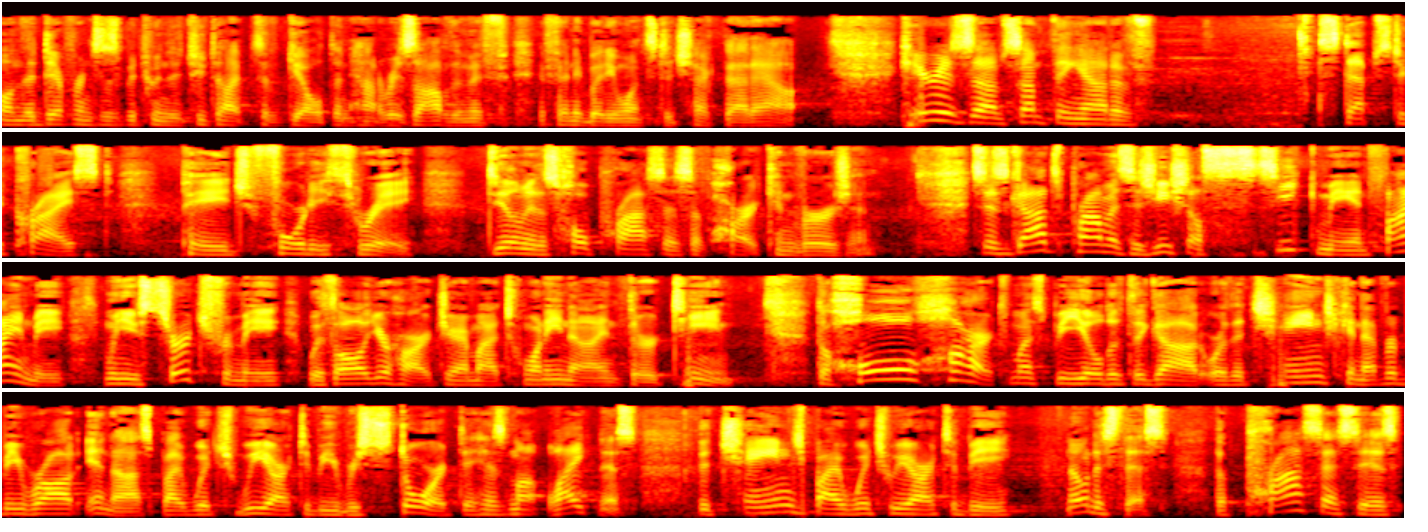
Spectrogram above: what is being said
on the differences between the two types of guilt and how to resolve them if, if anybody wants to check that out. Here is uh, something out of Steps to Christ, page 43, dealing with this whole process of heart conversion. It says, God's promise is, Ye shall seek me and find me when you search for me with all your heart. Jeremiah 29, 13. The whole heart must be yielded to God, or the change can never be wrought in us by which we are to be restored to his likeness. The change by which we are to be Notice this. The process is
